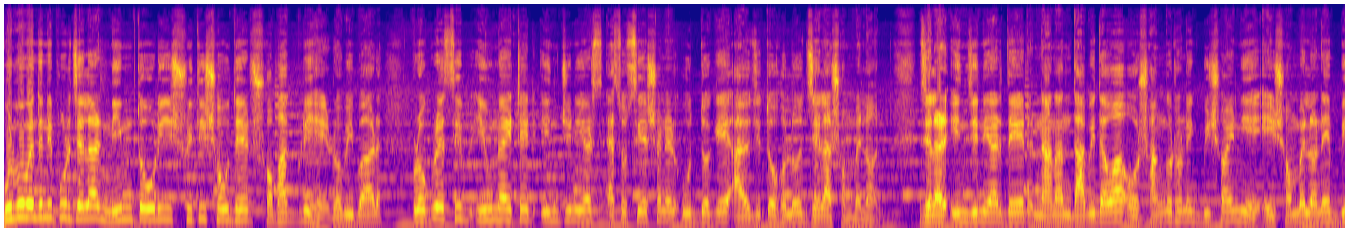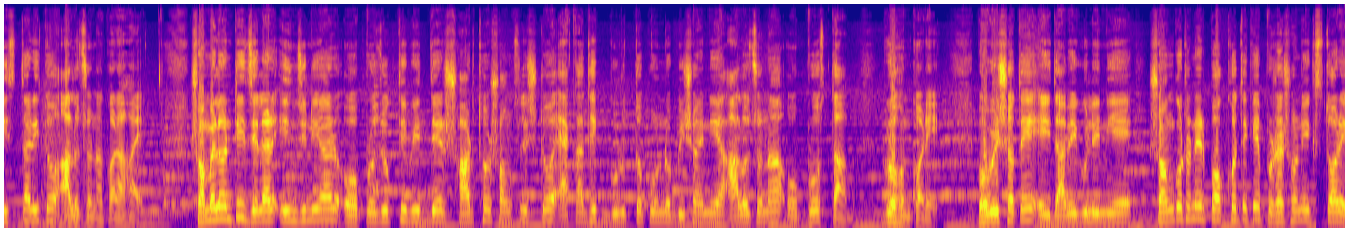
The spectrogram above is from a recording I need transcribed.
পূর্ব মেদিনীপুর জেলার নিমতৌড়ি স্মৃতিসৌধের সভাগৃহে রবিবার প্রোগ্রেসিভ ইউনাইটেড ইঞ্জিনিয়ার্স অ্যাসোসিয়েশনের উদ্যোগে আয়োজিত হল জেলা সম্মেলন। জেলার ইঞ্জিনিয়ারদের নানান দাবি দেওয়া ও সাংগঠনিক বিষয় নিয়ে এই সম্মেলনে বিস্তারিত আলোচনা করা হয়। সম্মেলনটি জেলার ইঞ্জিনিয়ার ও প্রযুক্তিবিদদের স্বার্থ সংশ্লিষ্ট একাধিক গুরুত্বপূর্ণ বিষয় নিয়ে আলোচনা ও প্রস্তাব গ্রহণ করে। ভবিষ্যতে এই দাবিগুলি নিয়ে সংগঠনের পক্ষ থেকে প্রশাসনিক স্তরে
